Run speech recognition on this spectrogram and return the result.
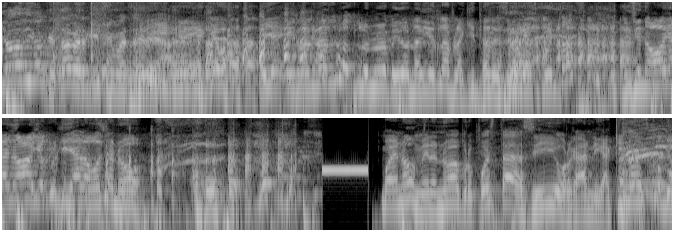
Yo digo que está verguísima esa idea. que- que- oye, en realidad lo- lo- no lo ha pedido nadie, es la flaquita desde varias cuentas diciendo, oiga, no, yo creo que ya la voz ya no. Bueno, miren, nueva propuesta así orgánica. Aquí no es como.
